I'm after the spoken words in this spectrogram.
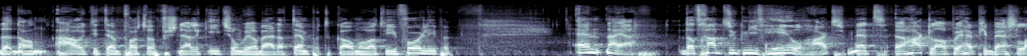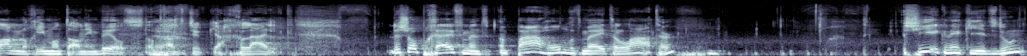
d- dan hou ik dit tempo vast. Dan versnel ik iets om weer bij dat tempo te komen wat we hiervoor liepen. En nou ja, dat gaat natuurlijk niet heel hard. Met eh, hardlopen heb je best lang nog iemand dan in beeld. Dat Ja. gaat natuurlijk ja, geleidelijk. Dus op een gegeven moment, een paar honderd meter later... zie ik Nicky iets doen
